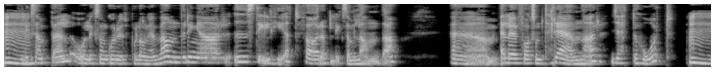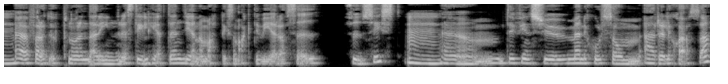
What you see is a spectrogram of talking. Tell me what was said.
Mm. till exempel och liksom går ut på långa vandringar i stillhet för att liksom landa. Ehm, eller folk som tränar jättehårt Mm. eh, för att uppnå den där inre stillheten genom att liksom aktivera sig fysiskt. Mm. Ehm, det finns ju människor som är religiösa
